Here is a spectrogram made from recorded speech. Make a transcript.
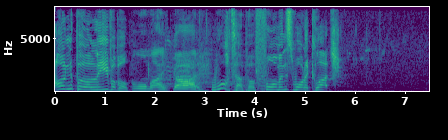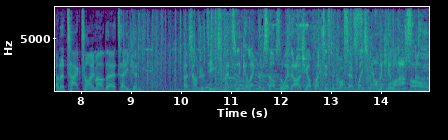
unbelievable. Oh my god. What a performance, what a clutch. An attack timeout there taken as 100 Thieves mentally collect themselves. The way that RGL plays is the crosshair placement on the kill on us. Oh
